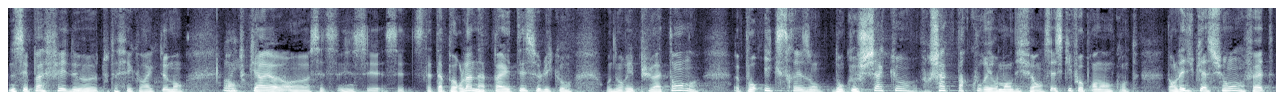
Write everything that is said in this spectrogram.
ne s'est pas fait de, tout à fait correctement. Oui. En tout cas, euh, c est, c est, c cet apport-là n'a pas été celui qu'on aurait pu attendre pour X raisons. Donc chacun, chaque parcours est vraiment différent. C'est ce qu'il faut prendre en compte. Dans l'éducation, en fait,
